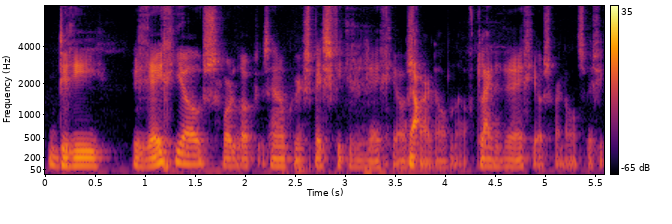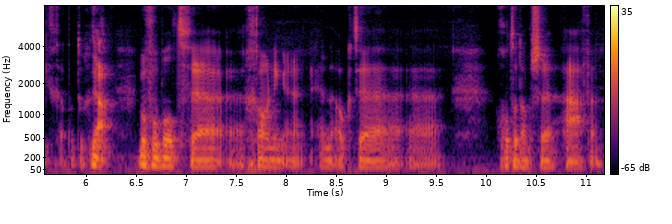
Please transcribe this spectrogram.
drie regio's, worden er ook, zijn ook weer specifiekere regio's, Ja. waar dan, of kleinere regio's, waar dan specifiek het geld naartoe gaat. Ja. Bijvoorbeeld Groningen en ook de eh, Rotterdamse haven.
